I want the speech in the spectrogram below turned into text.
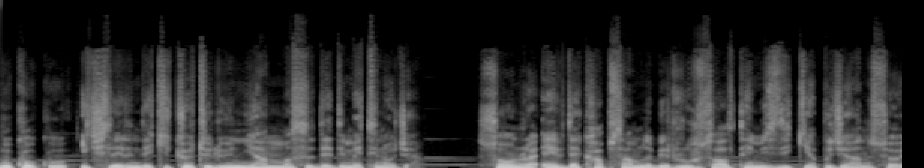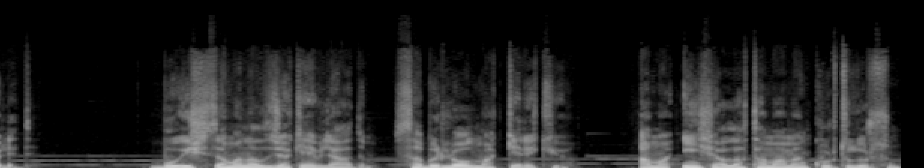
Bu koku içlerindeki kötülüğün yanması dedi Metin Hoca. Sonra evde kapsamlı bir ruhsal temizlik yapacağını söyledi. Bu iş zaman alacak evladım. Sabırlı olmak gerekiyor. Ama inşallah tamamen kurtulursun.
